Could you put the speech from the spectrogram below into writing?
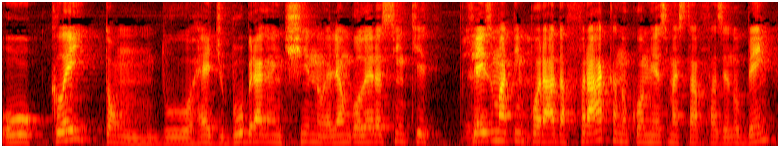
O Clayton do Red Bull Bragantino, ele é um goleiro assim que fez é- uma temporada fraca no começo, mas estava fazendo bem.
